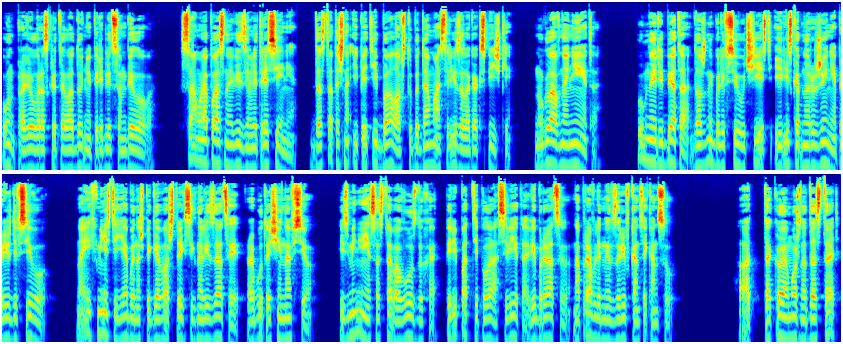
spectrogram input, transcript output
Он провёл раскрытой ладонью перед лицом Белова. Самый опасный вид землетрясения. Достаточно и 5 баллов, чтобы дома срезало как спички. Но главное не это. Умные ребята должны были все учесть и риск обнаружения прежде всего. На их месте я бы нашпиговал штрих сигнализации, работающий на всё. Изменение состава воздуха, перепад тепла, света, вибрацию, направленный взрыв в конце концов. А такое можно достать?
